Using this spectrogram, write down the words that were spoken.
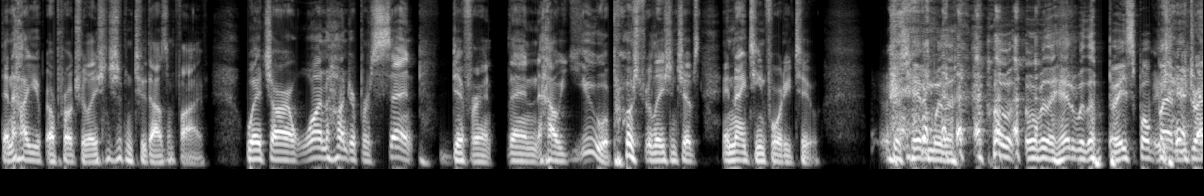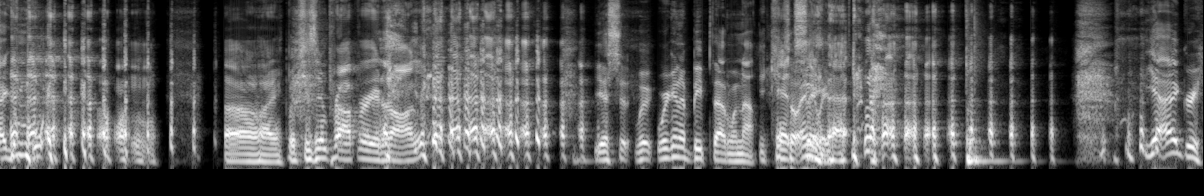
than how you approach relationships in 2005, which are 100% different than how you approached relationships in 1942. Just hit him with a over the head with a baseball bat and drag him away. oh, my- which is improper and wrong. Yes, we're, we're going to beep that one out. you can't so say anyway, that. yeah, I agree.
